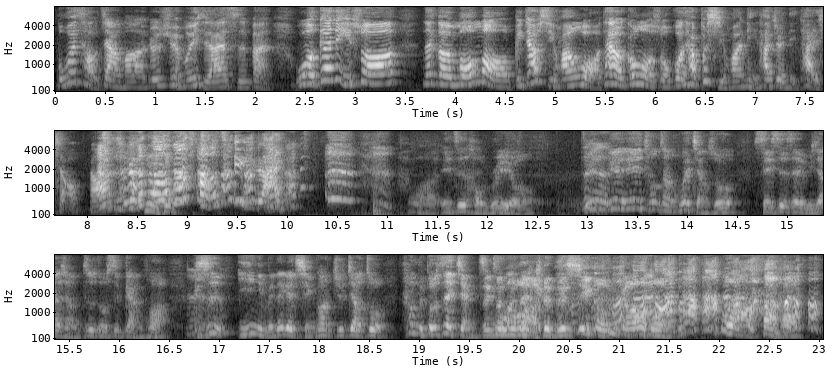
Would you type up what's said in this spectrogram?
不会吵架吗？就是全部一起在吃饭。我跟你说，那个某某比较喜欢我，他有跟我说过，他不喜欢你，他觉得你太小，然后就吵起来。哇，哎，这好 real 哦。因为因为因为通常会讲说谁谁谁比较小，这都是干话。可是以你们那个情况，就叫做他们都在讲真话的可能性好高哦。哇，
